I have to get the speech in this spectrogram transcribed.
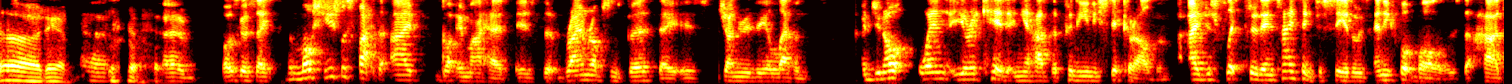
Oh dear. um, what I was going to say, the most useless fact that I've got in my head is that Brian Robson's birthday is January the 11th. And you know when you're a kid and you had the Panini sticker album? I just flicked through the entire thing to see if there was any footballers that had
